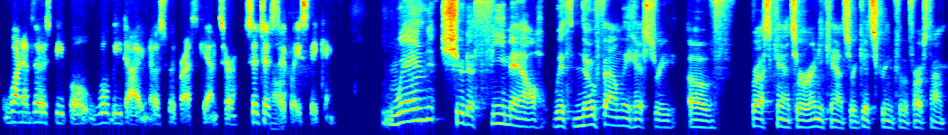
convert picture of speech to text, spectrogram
one of those people will be diagnosed with breast cancer, statistically ah. speaking. When should a female with no family history of breast cancer or any cancer get screened for the first time?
